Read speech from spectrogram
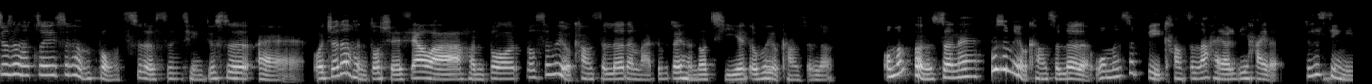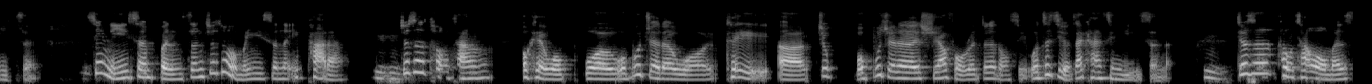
就是这一次很讽刺的事情，就是，哎，我觉得很多学校啊，很多都是会有 counselor 的嘛，对不对？很多企业都会有 counselor。我们本身呢，不是没有 counselor 的，我们是比 counselor 还要厉害的，就是心理医生。心理医生本身就是我们医生的一 part 啊，嗯嗯，就是通常，OK，我我我不觉得我可以，呃，就。我不觉得需要否认这个东西，我自己有在看心理医生的，嗯，就是通常我们是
